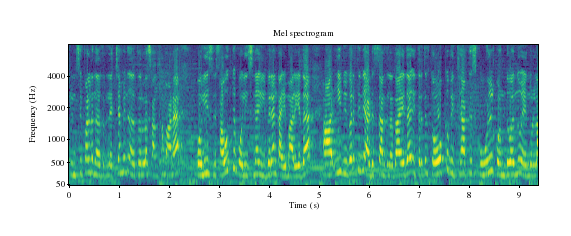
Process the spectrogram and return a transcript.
പ്രിൻസിപ്പളുടെ നേതൃത്വത്തിൽ എച്ച് എമ്മിന്റെ നേതൃത്വത്തിലുള്ള സംഘമാണ് പോലീസിന് സൗത്ത് പോലീസിന് വിവരം കൈമാറിയത്. ഈ വിവരത്തിന്റെ അടിസ്ഥാനത്തിൽ അതായത് ഇത്തരത്തിൽ തോക്ക് വിദ്യാർത്ഥി സ്കൂളിൽ കൊണ്ടുവന്നു എന്നുള്ള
